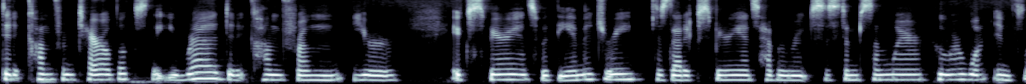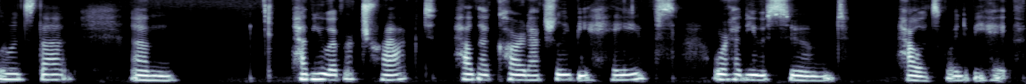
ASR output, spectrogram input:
Did it come from tarot books that you read? Did it come from your experience with the imagery? Does that experience have a root system somewhere? Who or what influenced that? Um, have you ever tracked how that card actually behaves, or have you assumed how it's going to behave?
